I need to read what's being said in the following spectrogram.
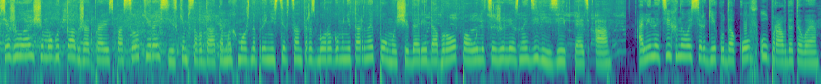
Все желающие могут также отправить посылки российским солдатам. Их можно принести в Центр сбора гуманитарной помощи «Дари добро» по улице Железной дивизии 5А. Алина Тихонова, Сергей Кудаков, Улправда ТВ.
